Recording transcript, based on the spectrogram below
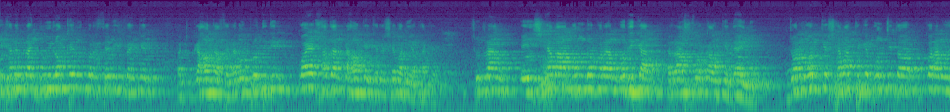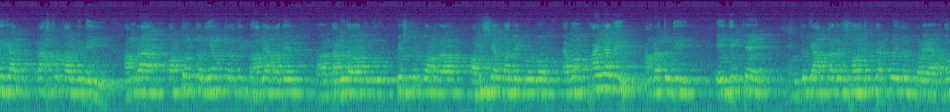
এইখানে প্রায় দুই লক্ষের উপরে সেভিংস ব্যাংকের গ্রাহক আছেন এবং প্রতিদিন কয়েক হাজার গ্রাহক এখানে সেবা নিয়ে থাকে। সুতরাং এই সেবা বন্ধ করার অধিকার রাষ্ট্র কাউকে দেয়নি। জনগণকে সেবা থেকে বঞ্চিত করার অধিকার রাষ্ট্র কাউকে দেয়নি। আমরা অত্যন্ত নিয়মতান্ত্রিকভাবে আমাদের দাবি দাওয়াগুলো পেশ করব, আমরা অফিসিয়ালভাবে করব এবং ফাইনালি আমরা যদি এই দিককে যদি আপনাদের সহযোগিতার প্রয়োজন পড়ে এবং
